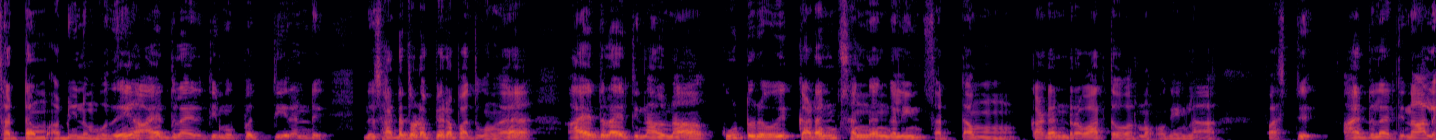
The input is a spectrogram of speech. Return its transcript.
சட்டம் அப்படின்னும் போது ஆயிரத்தி தொள்ளாயிரத்தி முப்பத்தி ரெண்டு இந்த சட்டத்தோட பேரை பார்த்துக்கோங்க. 1904னா கூட்டுறவு கடன் சங்கங்களின் சட்டம். கடன்ற வார்த்தை வரணும். ஓகேங்களா? ஃபஸ்ட்டு ஆயிரத்தி தொள்ளாயிரத்தி நாலு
